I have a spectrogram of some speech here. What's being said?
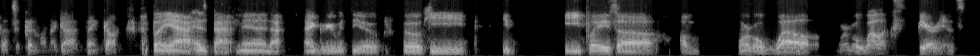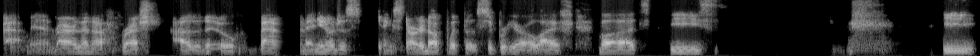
that's a good one. I gotta think on. But yeah, his Batman. I, I agree with you. Who he he he plays a a more of a well more of a well experienced Batman rather than a fresh out of the new Batman. You know, just getting started up with the superhero life. But he's he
